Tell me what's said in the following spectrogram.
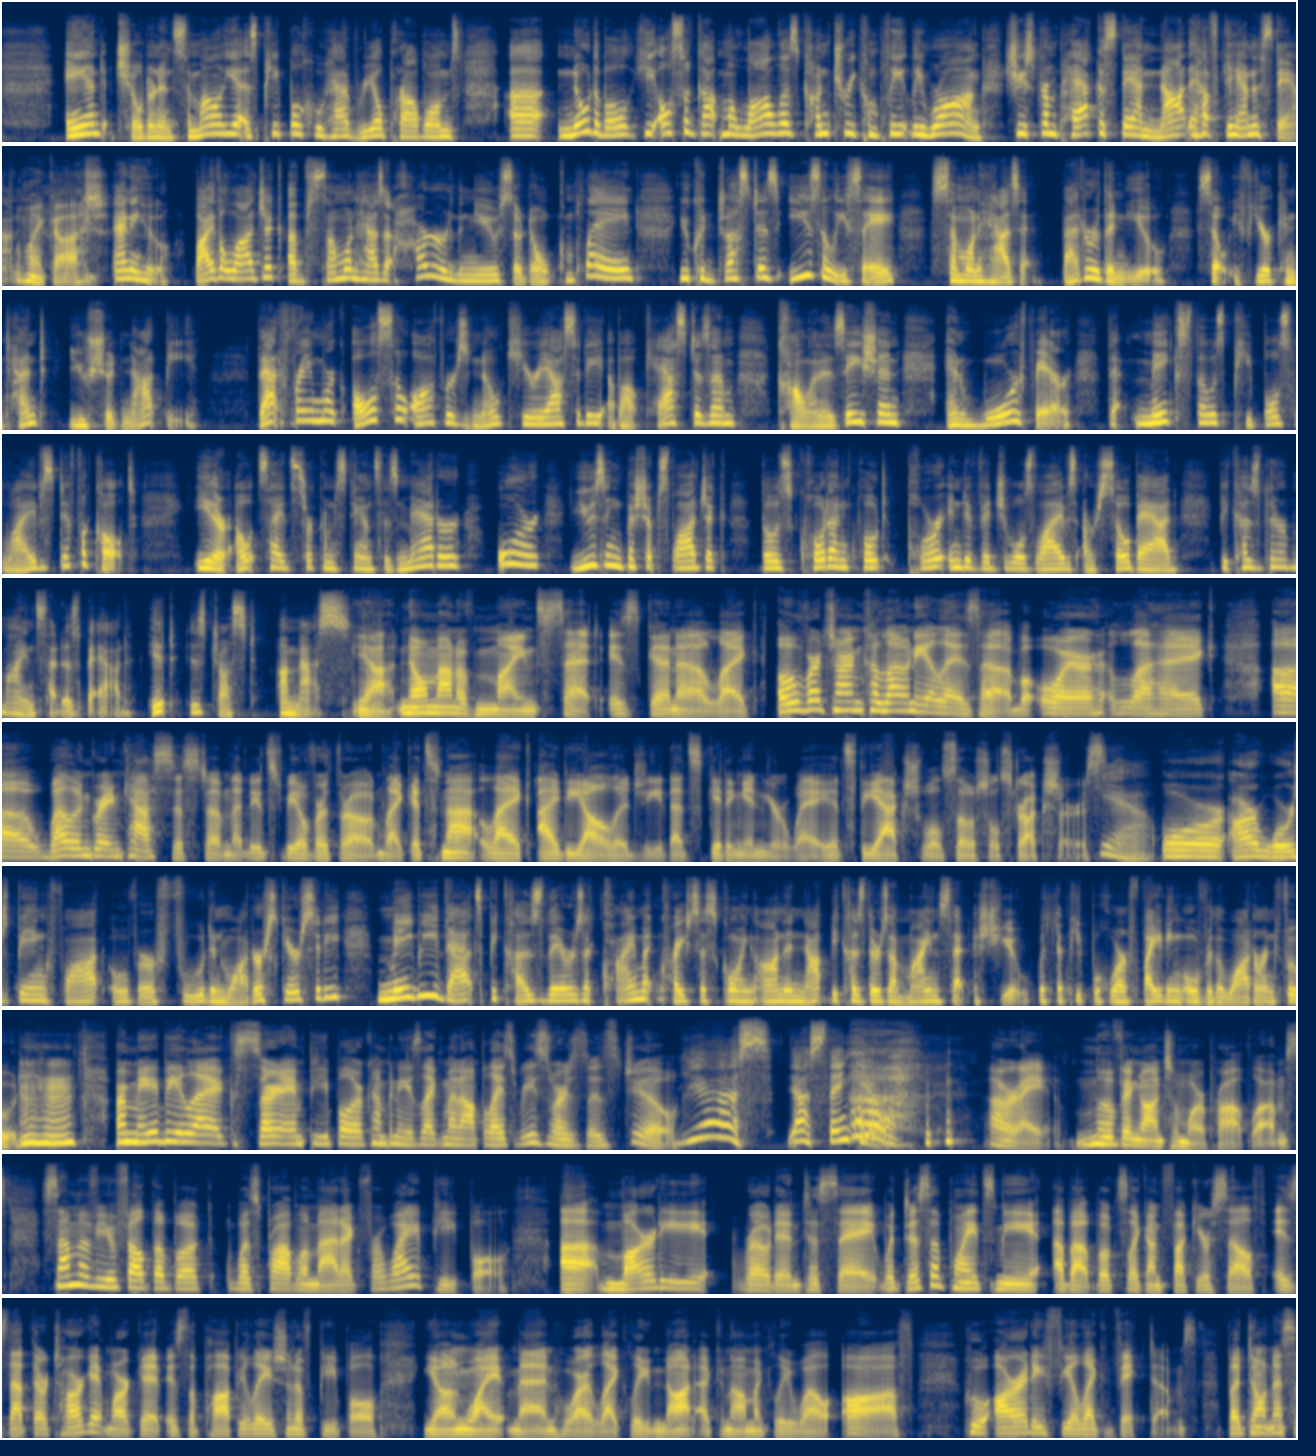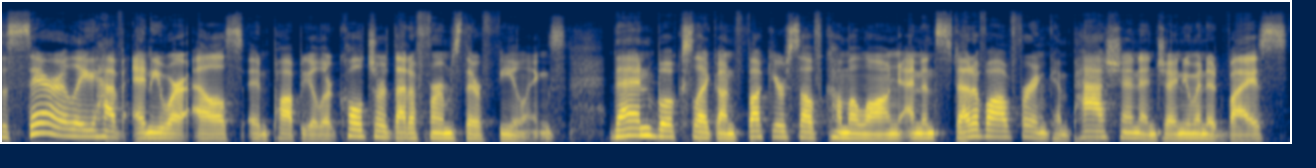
and children in Somalia as people who have real problems. Uh, notable, he also got Malala's country completely wrong. She's from Pakistan, not Afghanistan. Oh my gosh. Anywho, by the logic of someone has it harder than you, so don't complain, you could just as easily say someone has it better than you. So if you're content, you should not be. That framework also offers no curiosity about casteism, colonization, and warfare that makes those people's lives difficult. Either outside circumstances matter, or using Bishop's logic, those quote unquote poor individuals' lives are so bad because their mindset is bad. It is just a mess. Yeah, no amount of mindset is gonna like overturn colonialism or like a well ingrained caste system that needs to be overthrown. Like, it's not like ideology that's getting in your way, it's the actual social structures. Yeah, or are wars being fought over food and water scarcity? Maybe that's because there's a climate crisis going on and not because there's a mindset issue with the people who are fighting over the water and food. Mm-hmm. Or maybe like certain people or companies like monopolize resources too. Yes, yes, thank you. All right, moving on to more problems. Some of you felt the book was problematic for white people. Uh, Marty wrote in to say, What disappoints me about books like Unfuck Yourself is that their target market is the population of people, young white men who are likely not economically well off, who already feel like victims, but don't necessarily have anywhere else in popular culture that affirms their feelings. Then books like Unfuck Yourself come along, and instead of offering compassion and genuine advice,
